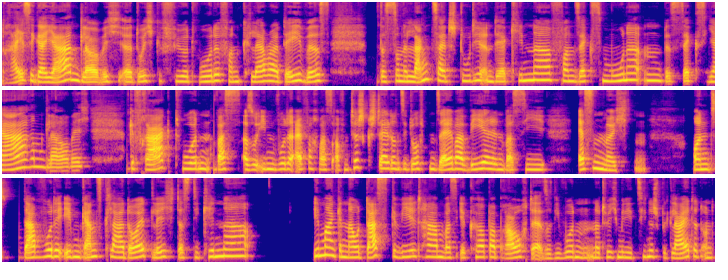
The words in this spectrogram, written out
30er Jahren, glaube ich, äh, durchgeführt wurde von Clara Davis. Das ist so eine Langzeitstudie, in der Kinder von sechs Monaten bis sechs Jahren, glaube ich, gefragt wurden, was, also ihnen wurde einfach was auf den Tisch gestellt und sie durften selber wählen, was sie essen möchten. Und da wurde eben ganz klar deutlich, dass die Kinder immer genau das gewählt haben, was ihr Körper brauchte. Also die wurden natürlich medizinisch begleitet und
